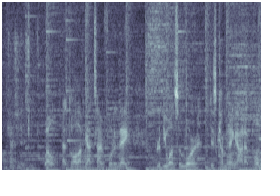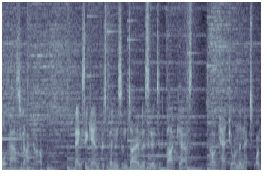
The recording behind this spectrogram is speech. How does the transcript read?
I'll catch you next week. Well, that's all I've got time for today. But if you want some more, just come hang out at pomopastor.com. Thanks again for spending some time listening to the podcast. I'll catch you on the next one.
